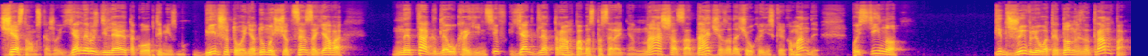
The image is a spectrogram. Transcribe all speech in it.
Чесно вам скажу, я не розділяю такого оптимізму. Більше того, я думаю, що це заява не так для українців, як для Трампа безпосередньо. Наша задача, задача української команди постійно підживлювати Дональда Трампа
